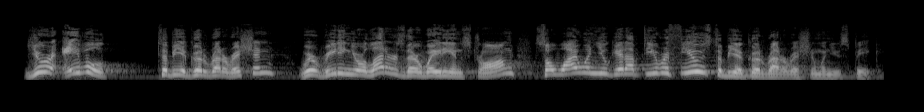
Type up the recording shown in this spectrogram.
You're able to be a good rhetorician. We're reading your letters, they're weighty and strong. So why, when you get up, do you refuse to be a good rhetorician when you speak?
